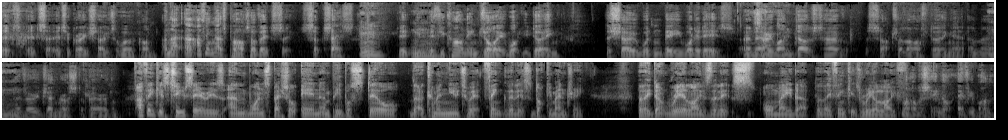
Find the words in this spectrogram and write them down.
It's it's a, it's a great show to work on, and that I think that's part of its success. Mm. It- you- If you can't enjoy what you're doing, the show wouldn't be what it is, and Exactly. everyone does have such a laugh doing it, and they're, Mm. they're very generous, the pair of them. I think it's two series and one special in, and people still that are coming new to it think that it's a documentary. That they don't realise that it's all made up. That they think it's real life. Well, obviously, not everyone.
